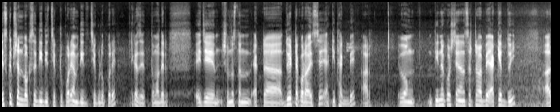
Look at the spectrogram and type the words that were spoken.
ডিসক্রিপশান বক্সে দিয়ে দিচ্ছি একটু পরে, আমি দিয়ে দিচ্ছি এগুলো করে, ঠিক আছে? তোমাদের এই যে শূন্যস্থান একটা, দুই একটা করা হয়েছে, একই থাকবে আর, এবং তিনের কোশ্চেন অ্যান্সারটা হবে একের দুই, আর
